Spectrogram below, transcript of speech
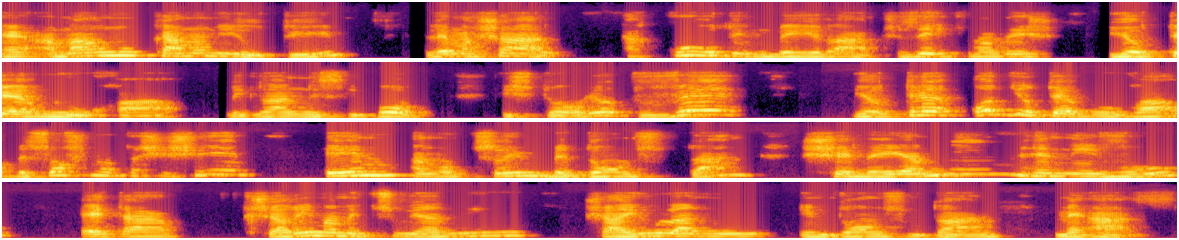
ואמרנו כמה מיעוטים, למשל הכורדים בעיראק, שזה התממש יותר מאוחר, בגלל נסיבות היסטוריות, ויותר, עוד יותר מאוחר, בסוף שנות ה-60, עם הנוצרים בדרום סודאן, שלימים הניבו את הקשרים המצוינים שהיו לנו עם דרום סודאן מאז.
